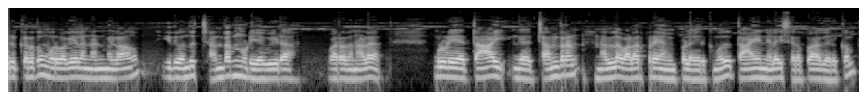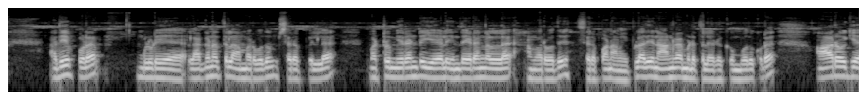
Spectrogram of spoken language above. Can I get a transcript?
இருக்கிறதும் ஒரு வகையில் நன்மைனாலும் இது வந்து சந்திரனுடைய வீடாக வர்றதுனால உங்களுடைய தாய் இங்கே சந்திரன் நல்ல வளர்ப்புறை அமைப்பில் இருக்கும்போது தாயின் நிலை சிறப்பாக இருக்கும். அதே போல் உங்களுடைய லக்னத்தில் அமர்வதும் சிறப்பில்லை. மற்றும் இரண்டு ஏழு இந்த இடங்களில் அமர்வது சிறப்பான அமைப்பில். அதே நான்காம் இடத்தில் இருக்கும்போது கூட ஆரோக்கிய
